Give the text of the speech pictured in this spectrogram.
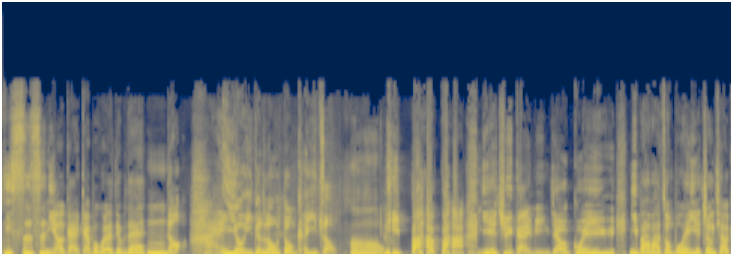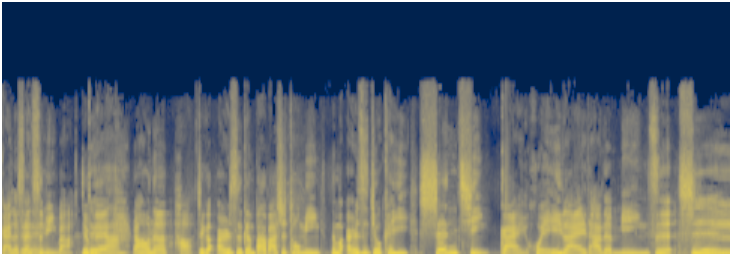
第四次你要改改不回来，对不对？嗯。然后还有一个漏洞可以走哦。你爸爸也去改名叫鲑鱼，你爸爸总不会也正巧改了三四名吧？对不对啊？然后呢，好，这个儿子跟爸爸是同名，那么儿子就可以申请。改回来他的名字是，嗯，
